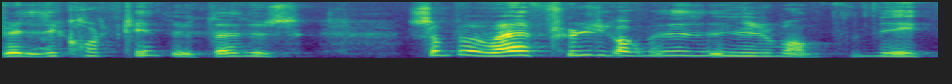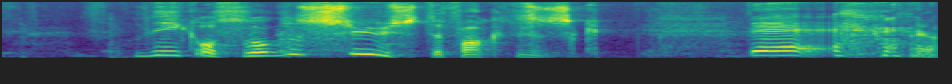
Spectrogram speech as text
veldig kort tid ute av et hus, så var jeg full gang med denne romanen. De, det gikk også sånn det suste, faktisk. Det, Ja.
